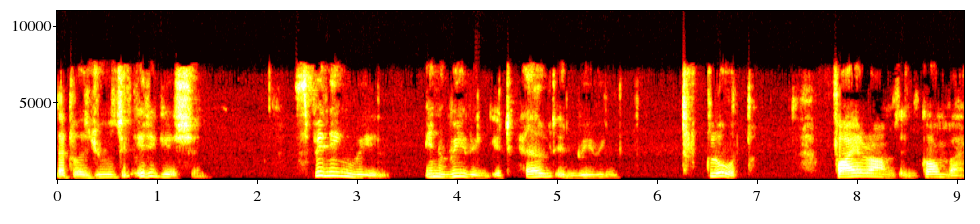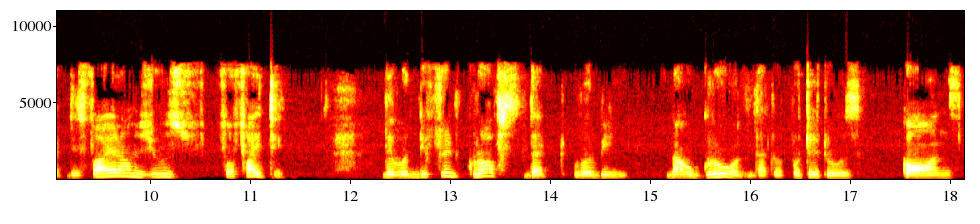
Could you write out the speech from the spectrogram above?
that was used in irrigation. Spinning wheel in weaving, it held in weaving cloth. Firearms in combat, these firearms used for fighting. There were different crops that were being now grown that were potatoes, corns,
